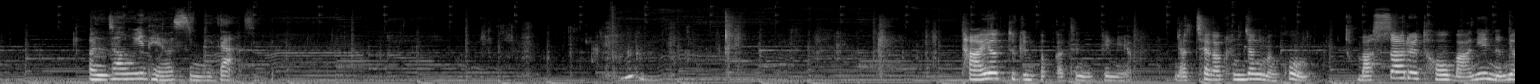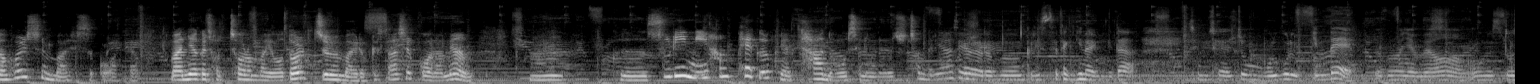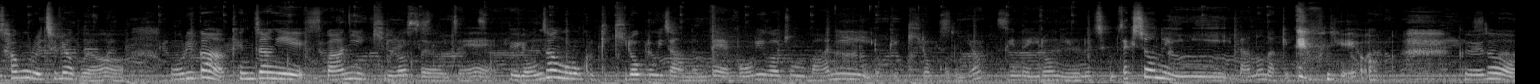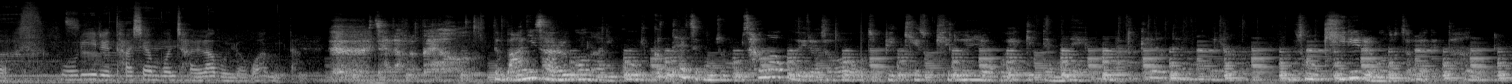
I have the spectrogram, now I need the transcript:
완성이 되었습니다. 다이어트 김밥 같은 느낌이에요. 야채가 굉장히 많고 맛살을 더 많이 넣으면 훨씬 맛있을 것 같아요. 만약에 저처럼 막 8줄 막 이렇게 싸실 거라면 음, 그 수리미 한 팩을 그냥 다 넣으시는 걸 추천드려요. 안녕하세요 여러분 그리스 댕기나입니다. 지금 제가 좀 몰골이 웃긴데 왜 그러냐면 오늘 또 사고를 치려고요. 머리가 굉장히 많이 길렀어요 이제 그 영상으로 그렇게 길어 보이지 않는데 머리가 좀 많이 이렇게 길었거든요. 근데 이런 이유는 지금 섹션을 이미 나눠놨기 때문이에요. 그래서 머리를 다시 한번 잘라보려고 합니다. 잘라볼까요? 근데 많이 자를 건 아니고 이 끝에 지금 좀 상하고 이래서 어차피 계속 기르려고 했기 때문에 어떻게 해야 되는 거야? 우선 길이를 먼저 잘라야겠다. 한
